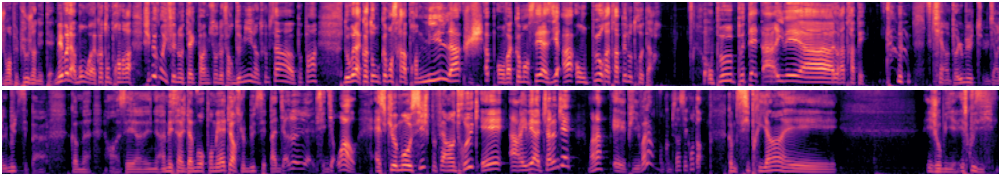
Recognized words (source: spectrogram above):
je me rappelle plus où j'en étais. Mais voilà, bon, euh, quand on prendra. Je sais plus comment il fait Notech par émission de faire 2000, un truc comme ça, un peu pas. Donc voilà, quand on commencera à prendre 1000, là, on va commencer à se dire, ah, on peut rattraper notre retard. On peut peut-être arriver à le rattraper. Ce qui est un peu le but. Je veux dire, le but, c'est pas comme. euh, C'est un, un message d'amour pour mes haters. Le but, c'est pas de dire. euh, C'est de dire, waouh, est-ce que moi aussi, je peux faire un truc et arriver à challenger? Voilà. Et puis voilà, comme ça, c'est content. Comme Cyprien et. Et j'ai oublié. Et Squeezie.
